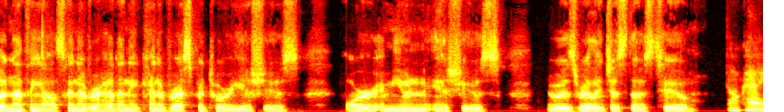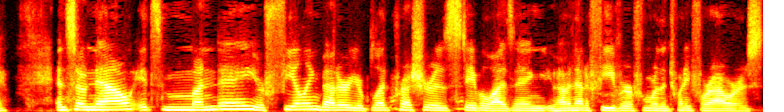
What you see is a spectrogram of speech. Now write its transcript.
but nothing else. I never had any kind of respiratory issues or immune issues. It was really just those two. Okay. And so now it's Monday, you're feeling better, your blood pressure is stabilizing, you haven't had a fever for more than 24 hours.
